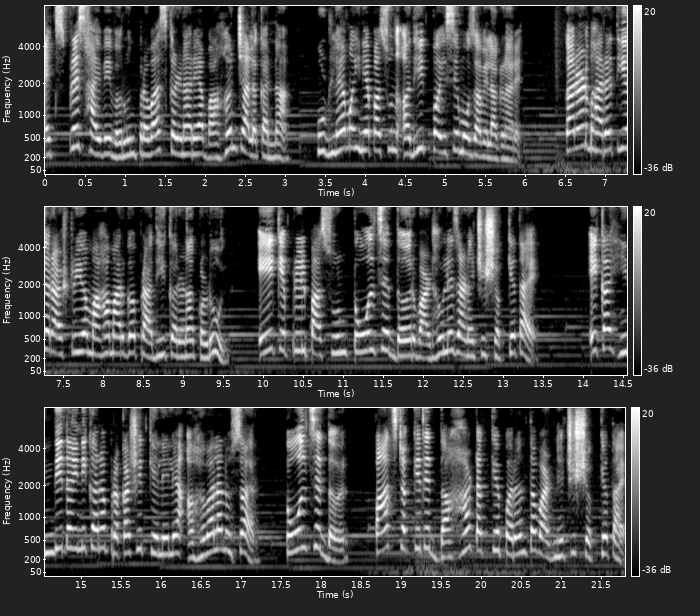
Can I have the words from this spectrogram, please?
एक्सप्रेस हायवेवरून प्रवास करणाऱ्या वाहन चालकांना पुढल्या महिन्यापासून अधिक पैसे मोजावे लागणार आहेत. कारण भारतीय राष्ट्रीय महामार्ग प्राधिकरणाकडून एक एप्रिलपासून टोलचे दर वाढवले जाण्याची शक्यता आहे. एका हिंदी दैनिकानं प्रकाशित केलेल्या अहवालानुसार टोलचे दर पाच टक्के ते दहा टक्के पर्यंत वाढण्याची शक्यता आहे.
